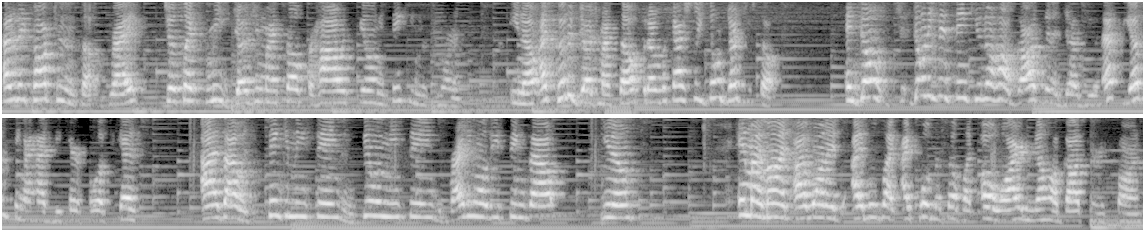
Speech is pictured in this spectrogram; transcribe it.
How do they talk to themselves, right? Just like for me, judging myself for how I was feeling and thinking this morning. You know, I could have judged myself, but I was like, actually, don't judge yourself. And don't don't even think you know how God's gonna judge you. And that's the other thing I had to be careful of because as I was thinking these things and feeling these things, and writing all these things out, you know, in my mind, I wanted, I was like, I told myself, like, oh, well, I already know how God's to respond,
